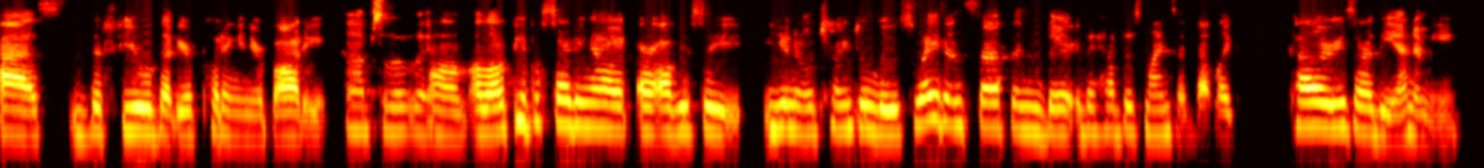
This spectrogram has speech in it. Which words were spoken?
as the fuel that you're putting in your body. Absolutely. Um, a lot of people starting out are obviously, you know, trying to lose weight and stuff, and they they have this mindset that like calories are the enemy.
